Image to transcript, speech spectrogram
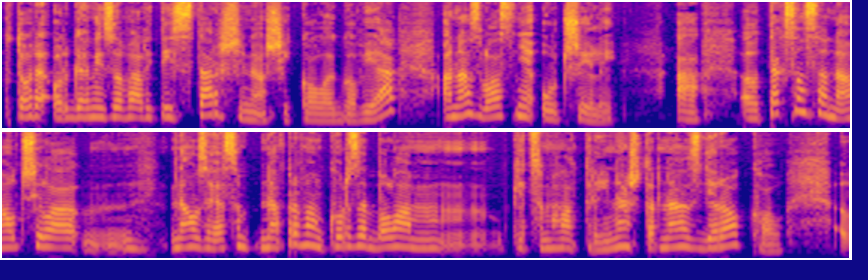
ktoré organizovali tí starší naši kolegovia a nás vlastne učili. A e, tak som sa naučila, naozaj, ja som na prvom kurze bola, keď som mala 13-14 rokov. E,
